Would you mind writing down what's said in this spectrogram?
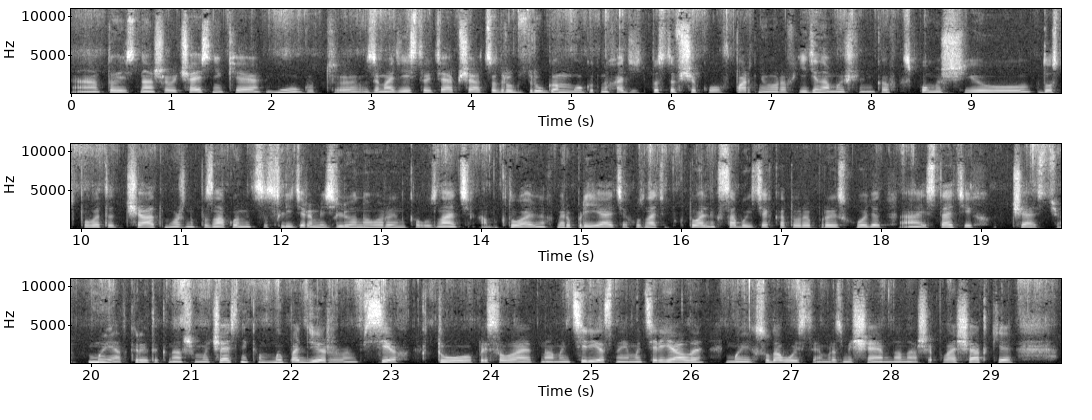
А, то есть наши участники могут э, взаимодействовать и общаться друг с другом, могут находить поставщиков, партнеров, единомышленников. С помощью доступа в этот чат можно познакомиться с лидерами зеленого рынка, узнать об актуальных мероприятиях, узнать об актуальных событиях, которые происходят, а, и стать их частью. Мы открыты к нашим участникам, мы поддерживаем всех, кто присылает нам интересные материалы, мы их с удовольствием размещаем на нашей площадке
